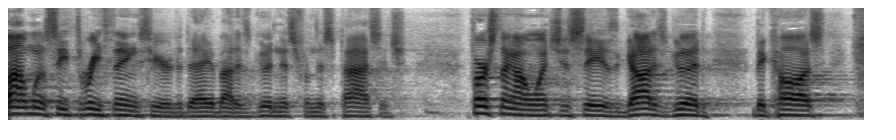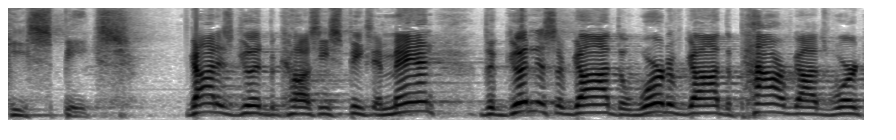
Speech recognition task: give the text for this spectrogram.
I want to see three things here today about his goodness from this passage. First thing I want you to see is that God is good because he speaks. God is good because he speaks. And man, the goodness of God, the word of God, the power of God's word,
